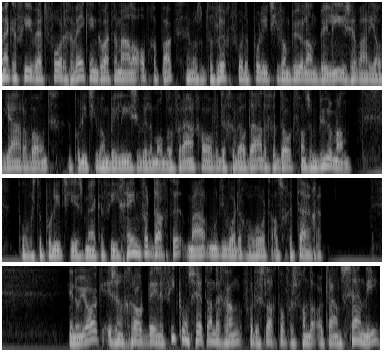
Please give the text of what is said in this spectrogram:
McAfee werd vorige week in Guatemala opgepakt. Hij was op de vlucht voor de politie van buurland Belize, waar hij al jaren woont. De politie van Belize wil hem ondervragen over de gewelddadige dood van zijn buurman. Volgens de politie is McAfee geen verdachte, maar moet hij worden gehoord als getuige. In New York is een groot benefietconcert aan de gang voor de slachtoffers van de orkaan Sandy. 12-12-12,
